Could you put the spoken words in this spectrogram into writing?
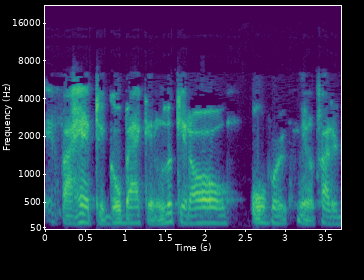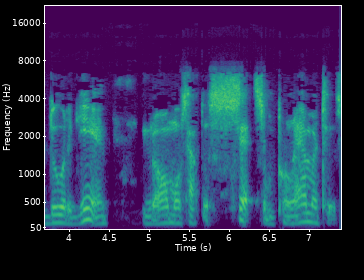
if I had to go back and look at all over, you know, try to do it again, you'd almost have to set some parameters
